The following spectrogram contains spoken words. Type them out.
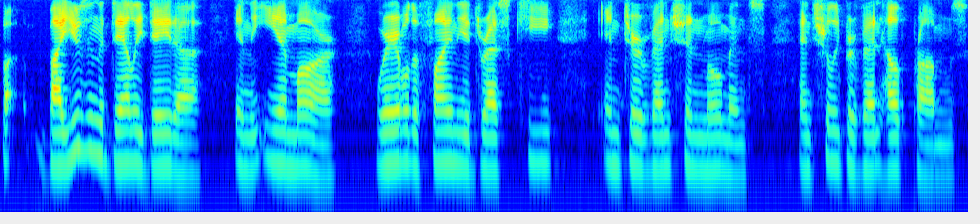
But by using the daily data in the EMR, we're able to find the address key intervention moments and truly prevent health problems.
